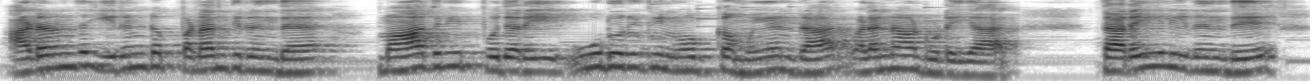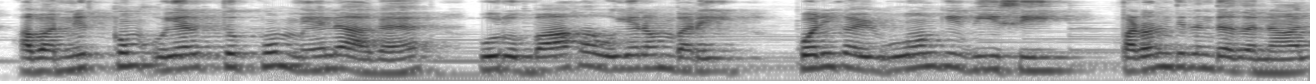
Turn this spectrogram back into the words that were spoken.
அடர்ந்த இருண்டு படர்ந்திருந்த மாதவி புதரை ஊடுருவி நோக்க முயன்றார் வளநாடுடையார். தரையில் இருந்து அவர் நிற்கும் உயரத்துக்கும் மேலாக ஒரு பாக உயரம் வரை கொடிகள் ஓங்கி வீசி படர்ந்திருந்ததனால்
